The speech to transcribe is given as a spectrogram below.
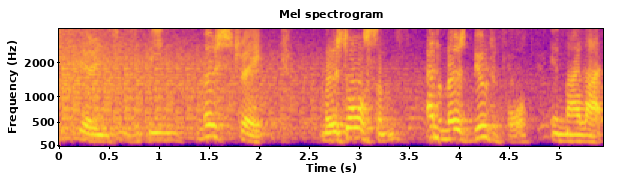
experiences have been Most strange, most awesome, and the most beautiful in my life.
